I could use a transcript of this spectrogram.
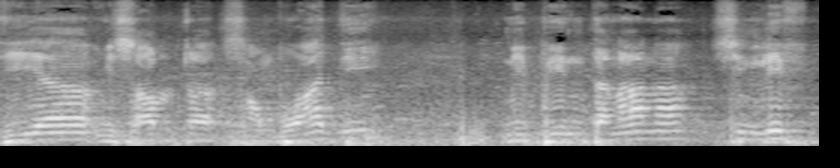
dia misalotra samboady ny ben'ny tanàna sy ny lefiny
